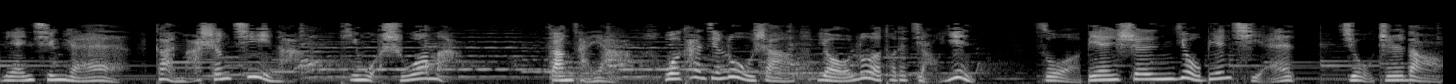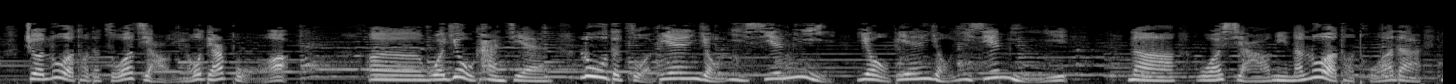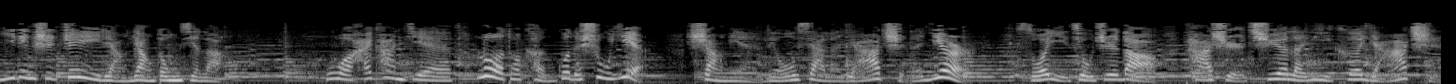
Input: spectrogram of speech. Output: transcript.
年轻人，干嘛生气呢？听我说嘛，刚才呀。”我看见路上有骆驼的脚印，左边深，右边浅，就知道这骆驼的左脚有点跛。嗯，我又看见路的左边有一些蜜，右边有一些米。那我想你那骆驼驮的一定是这两样东西了。我还看见骆驼啃过的树叶。上面留下了牙齿的印儿，所以就知道它是缺了一颗牙齿。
